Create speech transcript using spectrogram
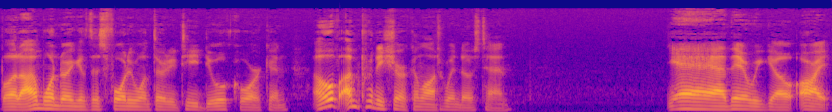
But I'm wondering if this 4130T dual core can. I hope I'm pretty sure it can launch Windows 10. Yeah, there we go. All right,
